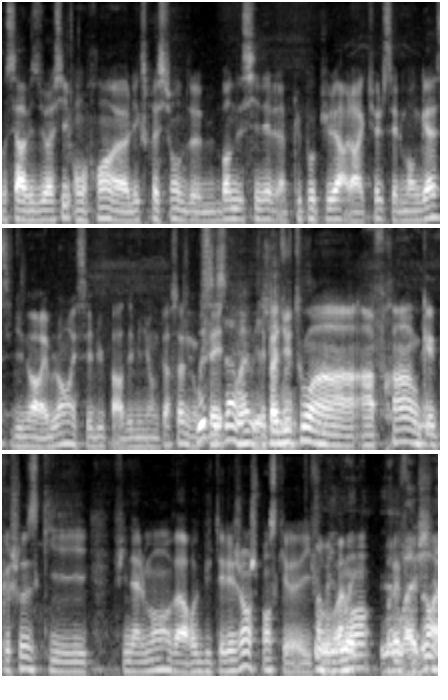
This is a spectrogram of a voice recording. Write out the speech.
au service du récit. On prend euh, l'expression de bande dessinée la plus populaire à l'heure actuelle, c'est le manga, c'est du noir et blanc et c'est lu par des millions de personnes. Donc Oui, c'est ouais, pas du tout un, un frein ou Ouais. quelque chose qui finalement va rebuter les gens. Je pense qu'il faut Non, vraiment noir- le noir et réfléchir. blanc,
